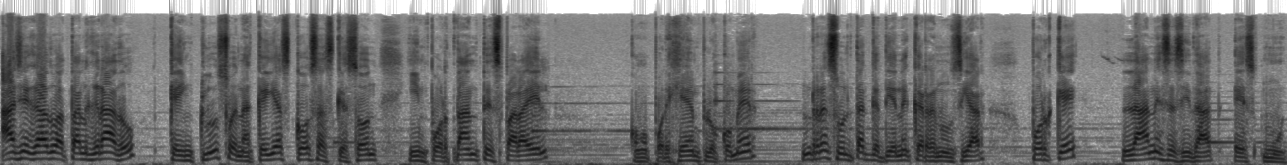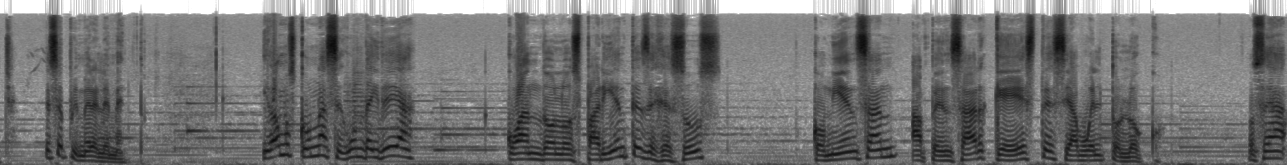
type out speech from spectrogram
ha llegado a tal grado que incluso en aquellas cosas que son importantes para él, como por ejemplo comer, resulta que tiene que renunciar porque la necesidad es mucha. Es el primer elemento. Y vamos con una segunda idea. Cuando los parientes de Jesús comienzan a pensar que éste se ha vuelto loco. O sea,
